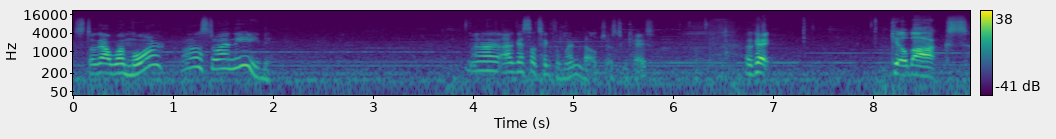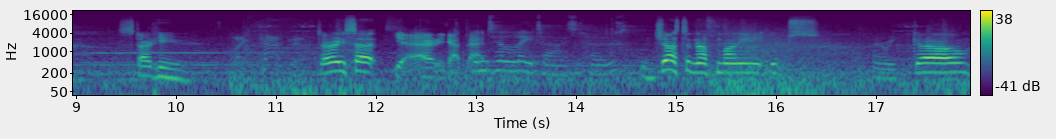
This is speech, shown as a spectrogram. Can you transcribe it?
still got one more? What else do I need? Uh, I guess I'll take the wind belt just in case. Okay. Kill box. Start here. It's already set. Yeah, I already got that. Until later, I suppose. Just enough money. Oops. There we go.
